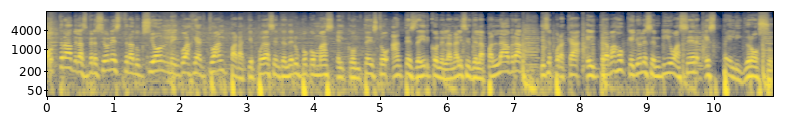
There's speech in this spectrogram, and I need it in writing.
Otra de las versiones traducción lenguaje actual para que puedas entender un poco más el contexto antes de ir con el análisis de la palabra. Dice por acá, el trabajo que yo les envío a hacer es peligroso.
